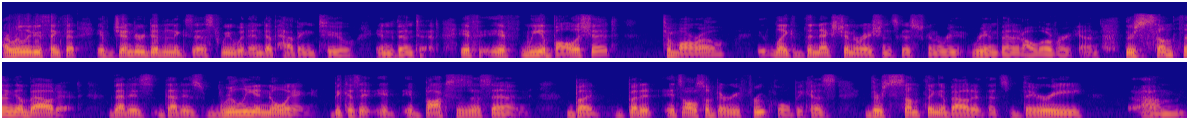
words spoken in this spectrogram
I really do think that if gender didn't exist, we would end up having to invent it. If if we abolish it tomorrow, like the next generation's just going to re- reinvent it all over again. There's something about it that is that is really annoying because it it, it boxes us in but but it, it's also very fruitful because there's something about it that's very um,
